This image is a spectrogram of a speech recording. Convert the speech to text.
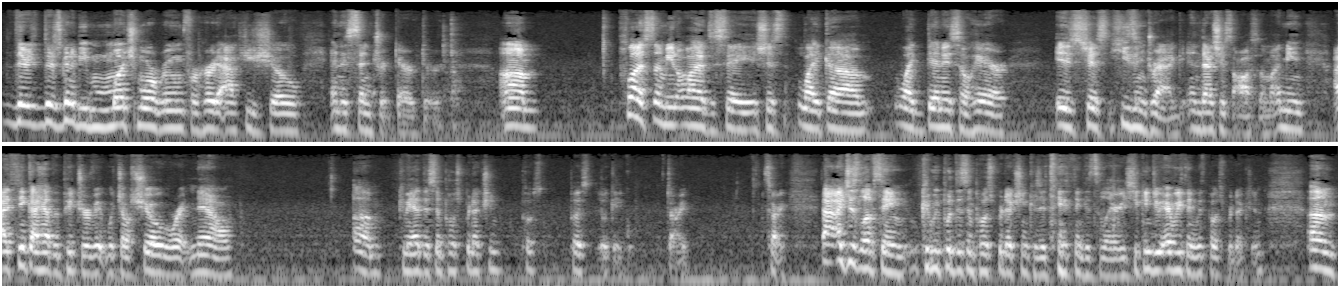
there's there's going to be much more room for her to actually show an eccentric character. Um, plus, I mean, all I have to say is just like um, like Denis O'Hare is just he's in drag, and that's just awesome. I mean, I think I have a picture of it, which I'll show right now. Um, can we add this in post production? Post. Post. Okay, cool. Sorry. Sorry. I just love saying, can we put this in post production? Because I think it's hilarious. You can do everything with post production. Um,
